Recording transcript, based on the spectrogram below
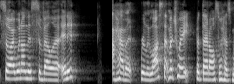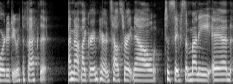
so I went on this Savella, and it. I haven't really lost that much weight, but that also has more to do with the fact that I'm at my grandparents' house right now to save some money, and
